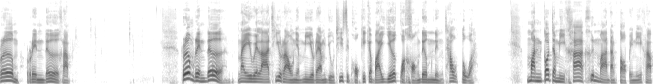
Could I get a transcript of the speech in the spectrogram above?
เริ่มเรนเดอร์ครับ เริ่มเรนเดอร์ในเวลาที่เราเนี่ยมีแรมอยู่ที่ 16กิกะไบต์เยอะกว่าของเดิม 1 เท่าตัว มันก็จะมีค่าขึ้นมาดังต่อไปนี้ครับ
